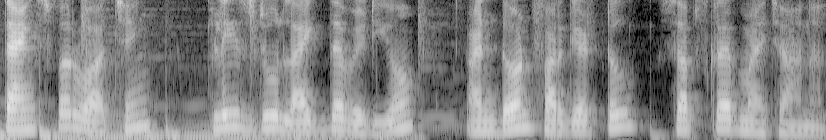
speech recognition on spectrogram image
Thanks for watching. Please do like the video and don't forget to subscribe my channel.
